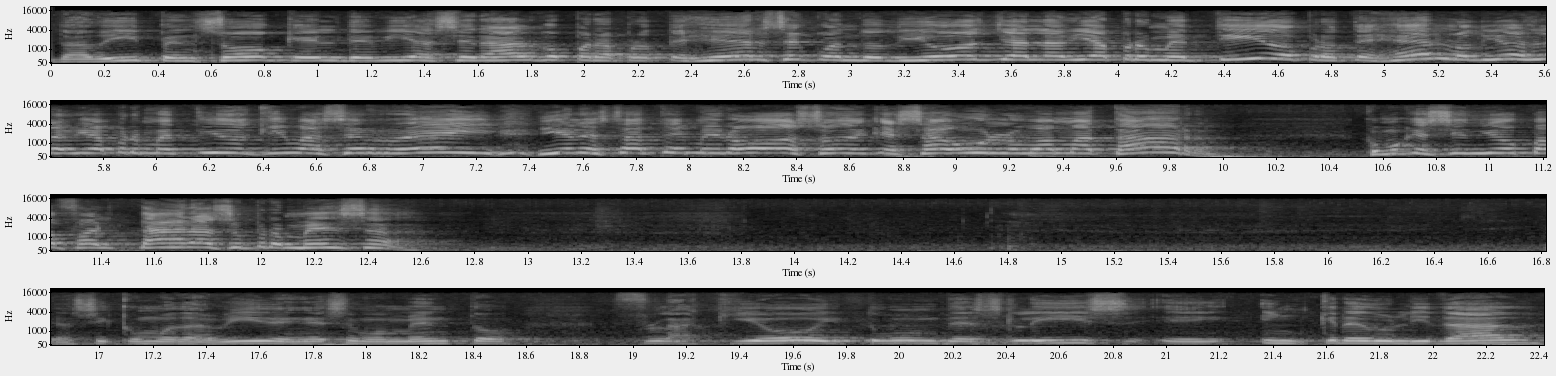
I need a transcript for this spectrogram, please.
David pensó que él debía hacer algo para protegerse cuando Dios ya le había prometido protegerlo. Dios le había prometido que iba a ser rey y él está temeroso de que Saúl lo va a matar. Como que si Dios va a faltar a su promesa. Y así como David en ese momento flaqueó y tuvo un desliz, e incredulidad.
